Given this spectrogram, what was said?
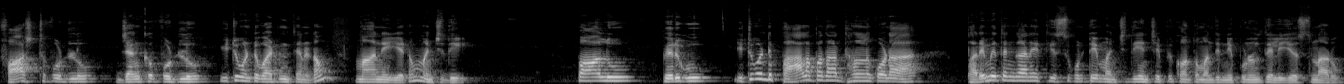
ఫాస్ట్ ఫుడ్లు జంక్ ఫుడ్లు ఇటువంటి వాటిని తినడం మానేయటం మంచిది. పాలు పెరుగు ఇటువంటి పాల పదార్థాలను కూడా పరిమితంగానే తీసుకుంటే మంచిది అని చెప్పి కొంతమంది నిపుణులు తెలియజేస్తున్నారు.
